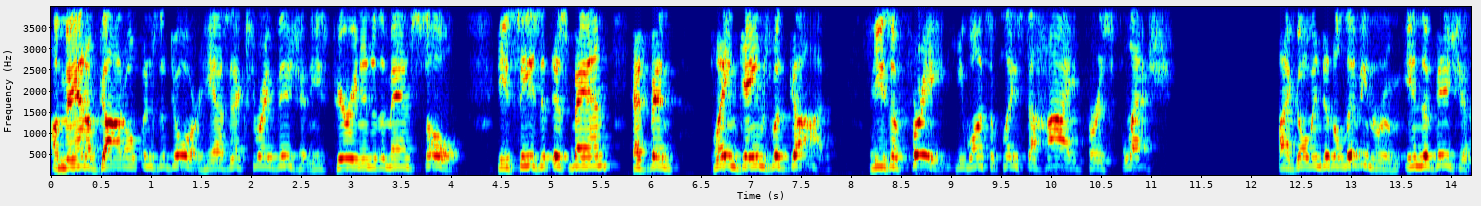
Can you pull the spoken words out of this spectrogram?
A man of God opens the door. He has x-ray vision. He's peering into the man's soul. He sees that this man has been playing games with God. He's afraid. He wants a place to hide for his flesh. I go into the living room in the vision.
